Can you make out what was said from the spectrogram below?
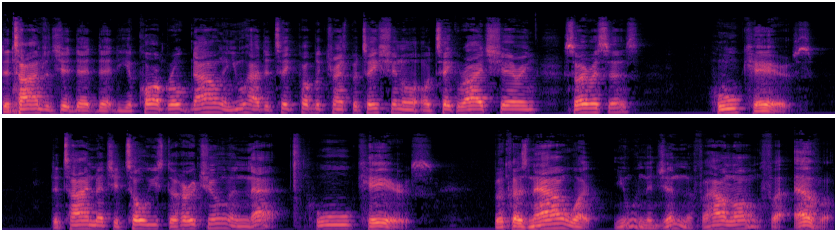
The times that, you, that, that your car broke down and you had to take public transportation or, or take ride sharing services, who cares? The time that your toe used to hurt you and that, who cares? Because now what? You in the Jannah for how long? Forever.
